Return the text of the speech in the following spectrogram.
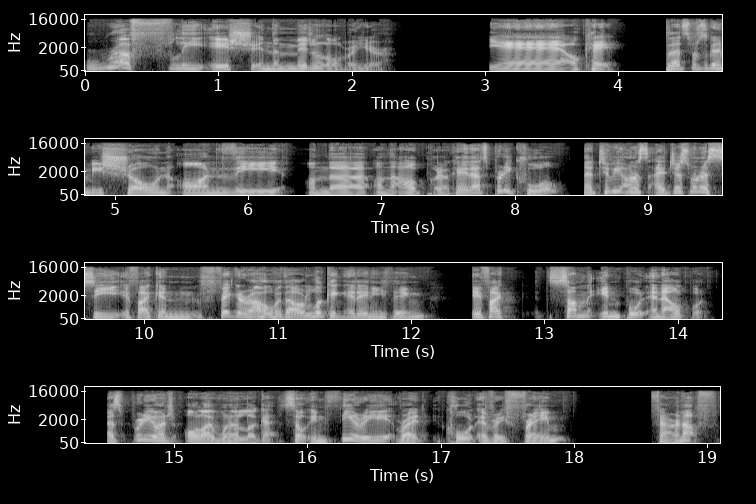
roughly-ish in the middle over here. Yeah, okay. So that's what's going to be shown on the on the on the output. Okay, that's pretty cool. Now, to be honest, I just want to see if I can figure out without looking at anything if I some input and output. That's pretty much all I want to look at. So in theory, right, code every frame. Fair enough.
